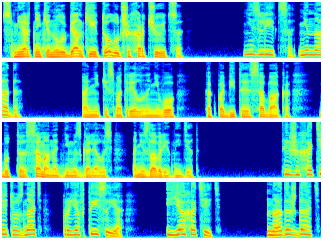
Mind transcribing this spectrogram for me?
Смертники на Лубянке и то лучше харчуются. «Не злиться, не надо». Анники смотрела на него, как побитая собака, будто сама над ним изгалялась, а не зловредный дед. «Ты же хотеть узнать про Явтысия, и я хотеть. Надо ждать».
